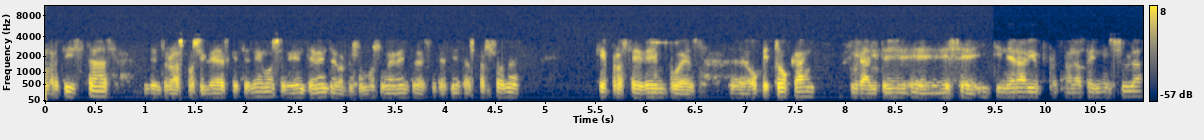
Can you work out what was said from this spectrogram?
artistas dentro de las posibilidades que tenemos, evidentemente, porque somos un evento de 700 personas, que proceden pues eh, o que tocan durante eh, ese itinerario por toda la península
